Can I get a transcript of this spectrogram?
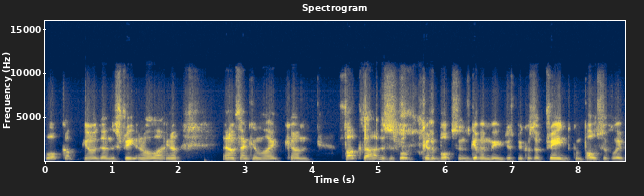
walk up, you know, down the street and all that, you know. And I'm thinking like, um, fuck that. This is what kind of boxing's given me just because I've trained compulsively.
